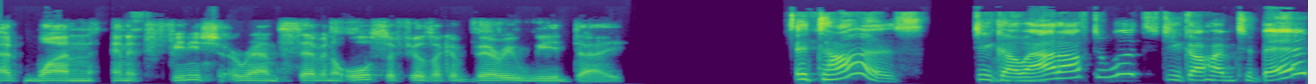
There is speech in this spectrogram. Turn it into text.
at one and it finish around seven also feels like a very weird day. It does. Do you go mm. out afterwards? Do you go home to bed?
